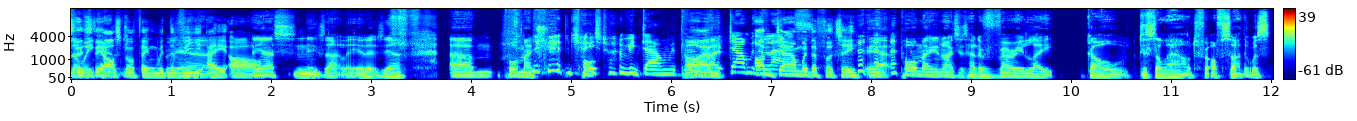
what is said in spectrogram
this, at this the. Arsenal thing with the Yeah. VAR? Yes, Mm. exactly. It is. Yeah. Um, poor man. Look at Jay's trying to be down with the, I'm- down with the I'm lads. down with the footy. yeah, poor Man United had a very late goal disallowed for offside that was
